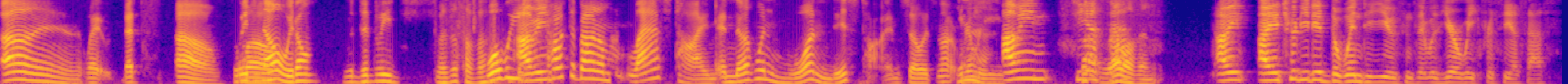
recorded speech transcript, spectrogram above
Uh, wait, that's oh. we well, no, we don't. Did we? Was this a vote? Well, we I mean- talked about them last time, and no one won this time, so it's not Yeah. really. I mean, not CSS. relevant. I mean, I attributed the win to you since it was your week for CSS.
